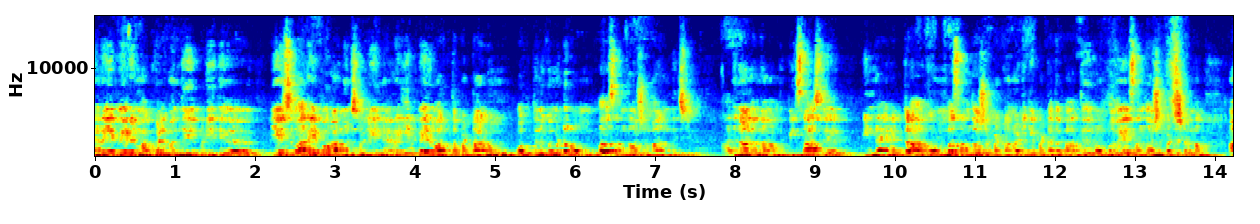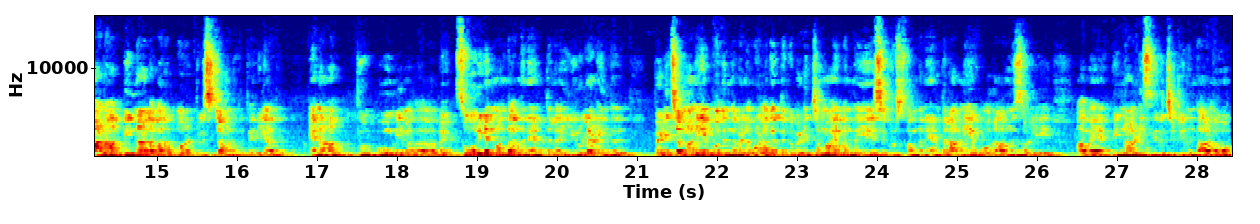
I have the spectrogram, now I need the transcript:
நிறைய பேர் மக்கள் வந்து இப்படி இது இயேசுவை அறைய போகிறாங்கன்னு சொல்லி நிறைய பேர் வருத்தப்பட்டாலும் ஒருத்தனுக்கு மட்டும் ரொம்ப சந்தோஷமா இருந்துச்சு. அதனால தான் அந்த பிசாசு இன்டைரக்டா ரொம்ப சந்தோஷப்பட்டான் அடிக்கப்பட்டதை பார்த்து ரொம்பவே சந்தோஷப்பட்டுட்டு இருந்தான். பின்னால் பின்னால ஒரு ட்விஸ்ட் அவனுக்கு தெரியாது. ஏன்னா பூமி வெ- சூரியன் வந்து அந்த நேரத்துல இருளடைந்தது வெளிச்சம் அணிய போது இந்த வெள- உலகத்துக்கு வெளிச்சமாய் வந்த இயேசு கிறிஸ்து அந்த நேரத்துல அணிய போறான்னு சொல்லி அவன் பின்னாடி சிரிச்சுட்டு இருந்தாலும்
